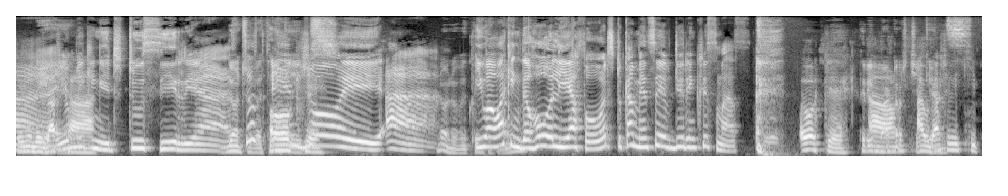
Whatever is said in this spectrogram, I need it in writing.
so, you know, there's Ah, that you're car- making it too serious. Don't Just overthink it. enjoy. Ah, Don't overthink you are man. working the whole year for what? To come and save during Christmas. Okay. Three um, butter I would actually keep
